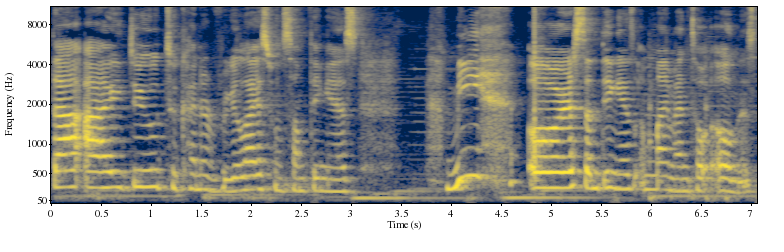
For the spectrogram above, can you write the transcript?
that I do to kind of realize when something is me or something is my mental illness.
